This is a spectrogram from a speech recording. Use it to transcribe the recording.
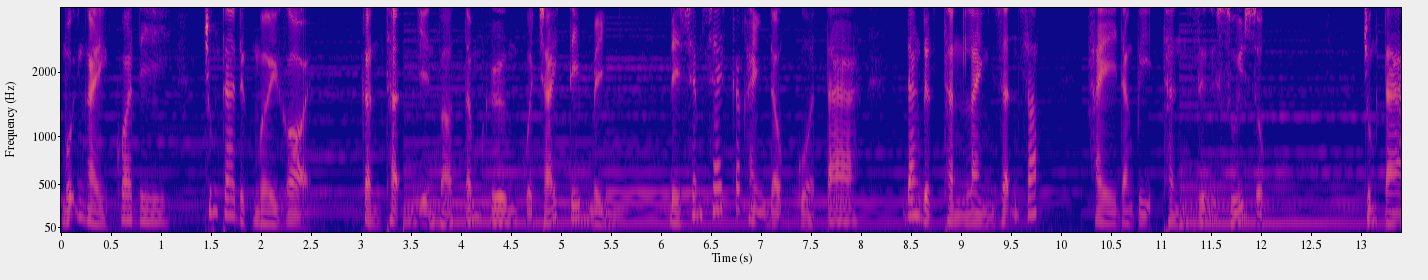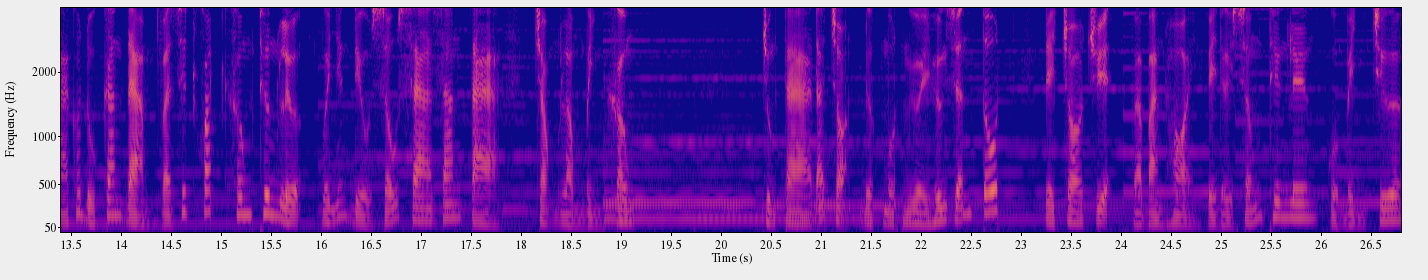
Mỗi ngày qua đi, chúng ta được mời gọi, cẩn thận nhìn vào tấm gương của trái tim mình để xem xét các hành động của ta đang được thần lành dẫn dắt hay đang bị thần dữ xúi dục. Chúng ta có đủ can đảm và dứt khoát không thương lượng với những điều xấu xa gian tà trong lòng mình không? Chúng ta đã chọn được một người hướng dẫn tốt để trò chuyện và bàn hỏi về đời sống thiêng liêng của mình chưa?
